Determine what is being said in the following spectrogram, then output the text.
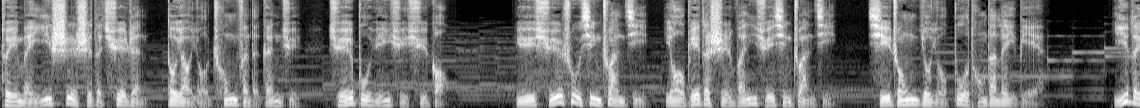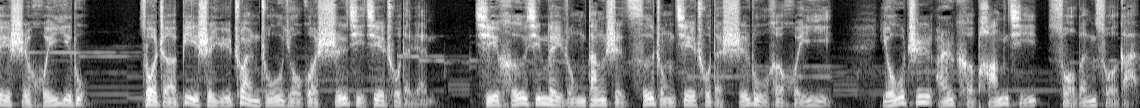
对每一事实的确认都要有充分的根据，绝不允许虚构。与学术性传记有别的是文学性传记。其中又有不同的类别，一类是回忆录，作者必是与传主有过实际接触的人，其核心内容当是此种接触的实录和回忆，由之而可旁及所闻所感。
